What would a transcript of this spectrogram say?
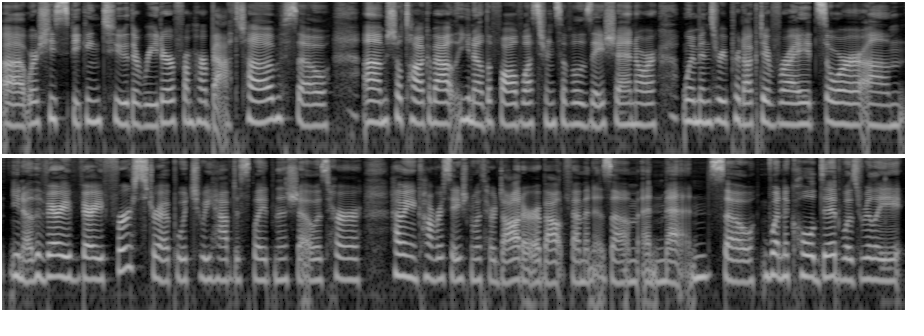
uh, where she's speaking to the reader from her bathtub. So um, she'll talk about, you know, the fall of Western civilization or women's reproductive rights, or, um, you know, the very, very first strip, which we have displayed in the show, is her having a conversation with her daughter about feminism and men. So what Nicole did was really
